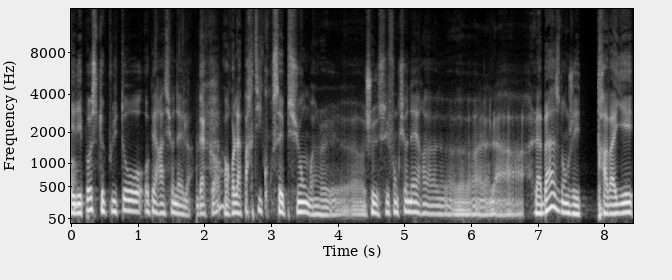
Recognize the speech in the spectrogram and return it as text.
et des postes plutôt opérationnels. D'accord. Alors, la partie conception, ben, je, suis fonctionnaire euh, à, la, à la base, donc j'ai travaillé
